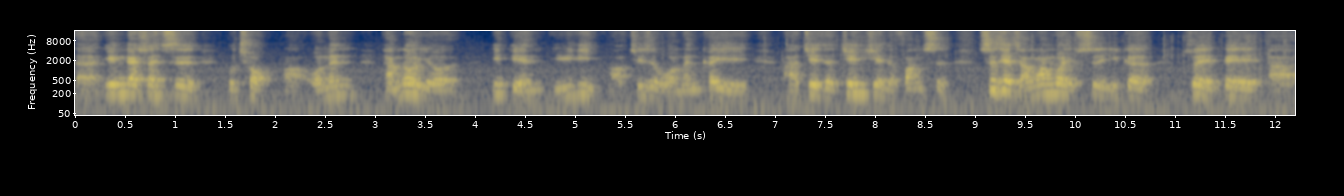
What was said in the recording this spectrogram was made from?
呃应该算是不错啊。我们倘若有一点余力啊，其实我们可以啊借着捐献的方式，世界展望会是一个最被啊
